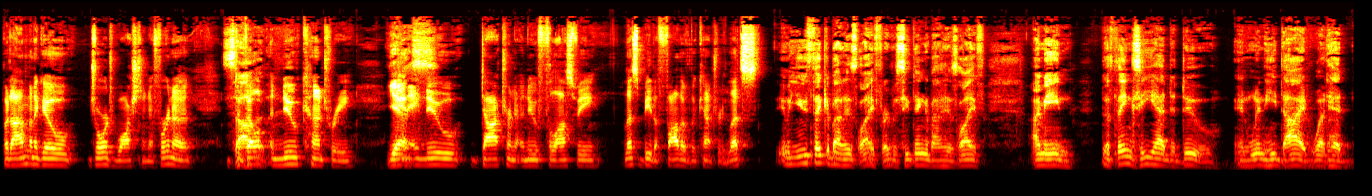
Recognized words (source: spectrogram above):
but I'm going to go George Washington. If we're going to develop a new country Yes. and a new doctrine, a new philosophy, let's be the father of the country. Let's you know, you think about his life, or if you think about his life, I mean, the things he had to do, and when he died, what had,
